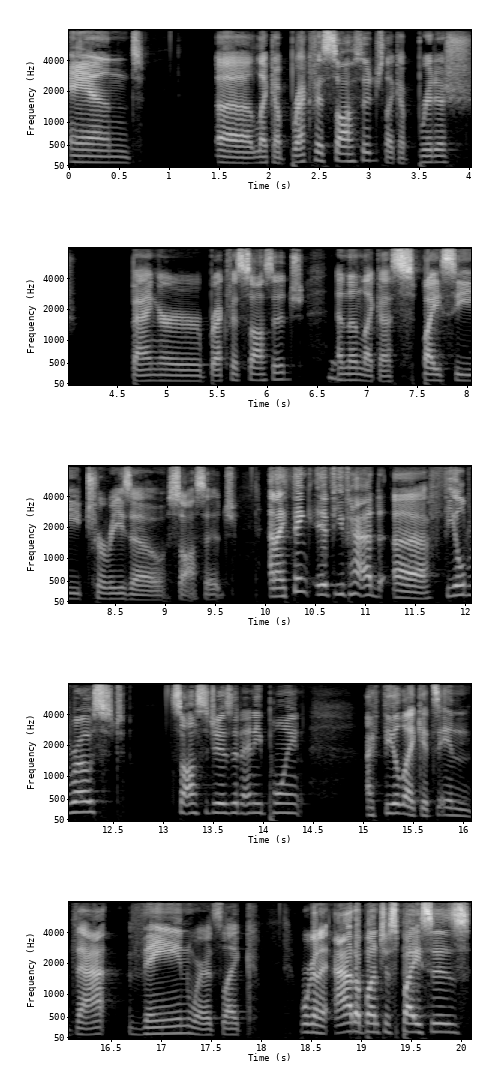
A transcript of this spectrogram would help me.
and uh like a breakfast sausage like a british banger breakfast sausage and then like a spicy chorizo sausage and i think if you've had uh field roast sausages at any point I feel like it's in that vein where it's like we're gonna add a bunch of spices,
